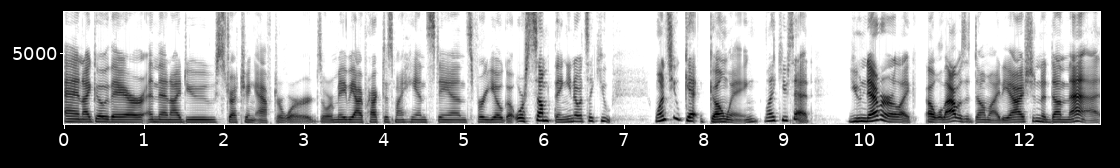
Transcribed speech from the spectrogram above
And I go there and then I do stretching afterwards, or maybe I practice my handstands for yoga or something. You know, it's like you, once you get going, like you said, you never are like, oh, well, that was a dumb idea. I shouldn't have done that.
